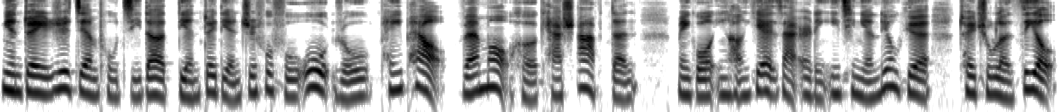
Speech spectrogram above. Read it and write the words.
面对日渐普及的点对点支付服务，如 PayPal、Venmo 和 Cash App 等，美国银行业在二零一七年六月推出了 Zeal。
